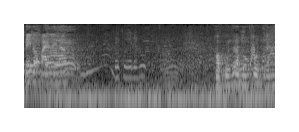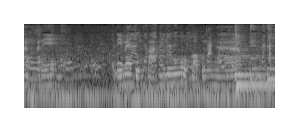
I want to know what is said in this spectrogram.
เพลงต่อไปเลยครับ เคเคเลยลูกขอบคุณสำหรับมงกุฎนะครับ อันนี้ อันนี้แม่จุ๋มฝากให้ลูกขอบคุณครับจำไว้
